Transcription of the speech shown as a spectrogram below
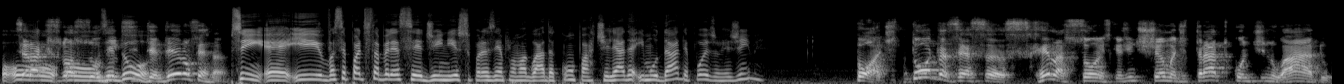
O, Será que os nossos o, ouvintes Zedu, entenderam, Fernando? Sim, é, e você pode estabelecer de início, por exemplo, uma guarda compartilhada e mudar depois o regime? Pode. Todas essas relações que a gente chama de trato continuado,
